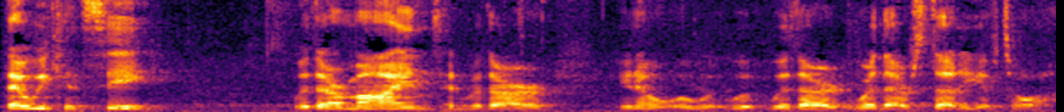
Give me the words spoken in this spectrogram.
that we can see with our minds and with our you know, with our with our study of Torah.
